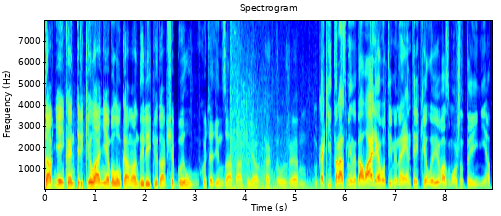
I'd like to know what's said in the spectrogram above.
Давненько интрикила не было у команды Liquid. Вообще был хоть один за атаку? Я как-то уже... Ну, какие-то размены давали, а вот именно энтри, киллы, возможно-то и нет.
